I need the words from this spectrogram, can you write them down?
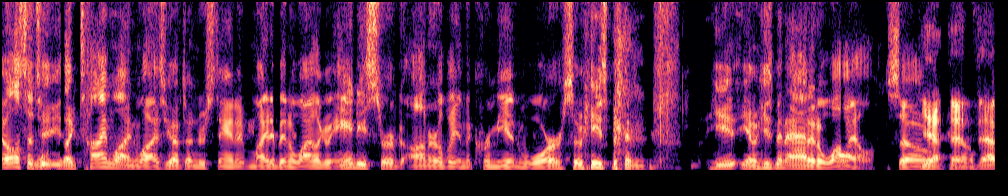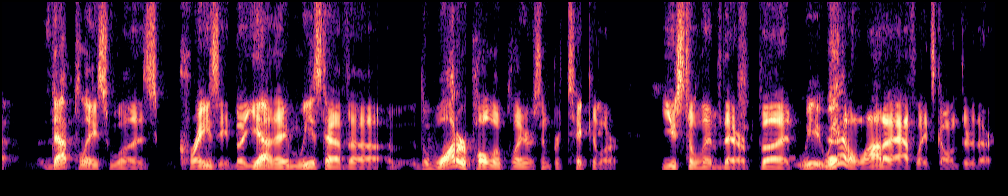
also to like timeline wise, you have to understand it might have been a while ago. Andy served honorably in the Crimean War, so he's been he you know he's been at it a while. So yeah, that know. that, that place was crazy. But yeah, they we used to have uh, the water polo players in particular used to live there, but we we had a lot of athletes going through there.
